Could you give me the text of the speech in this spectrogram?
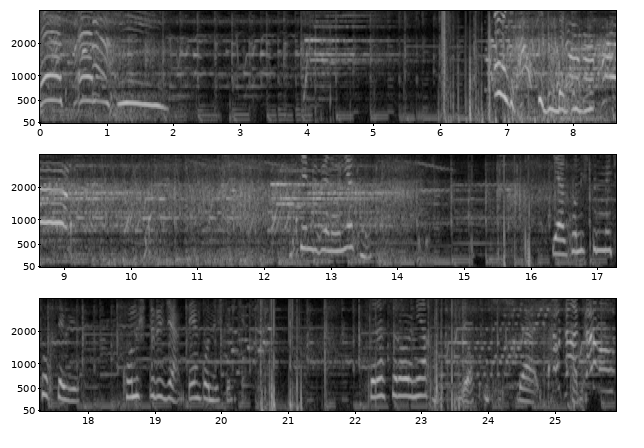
Max Energy. Oldu. Senin ben onu. Sen bir ben oynayak mı? Ya konuşturmayı çok seviyor. Konuşturacağım. Ben konuşturacağım. Sıra sıra oynayak mı? Yok time, gotta move.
